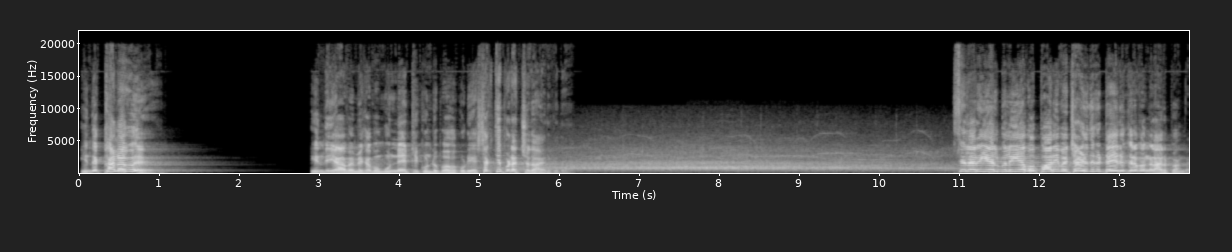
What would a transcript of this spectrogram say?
இந்த கனவு இந்தியாவை மிகவும் முன்னேற்றி கொண்டு போகக்கூடிய சக்தி படைச்சதா இருக்குது. சிலர் இயல்பிலேயே ஒப்பாரி வச்சு அழுதுகிட்டே இருக்கிறவங்களா இருப்பாங்க.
